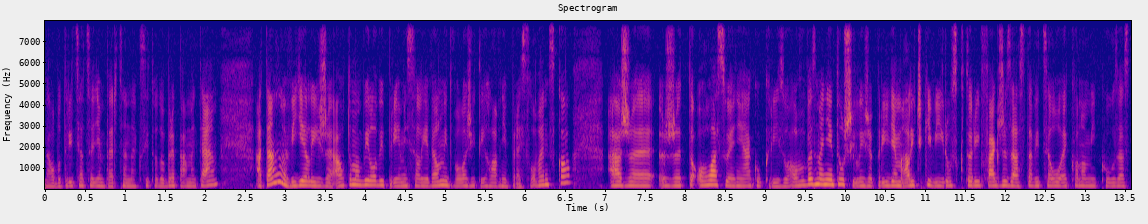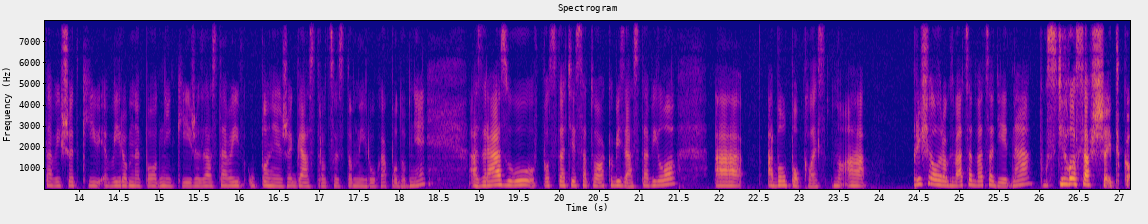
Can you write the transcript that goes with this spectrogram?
alebo 37%, ak si to dobre pamätám. A tam sme videli, že automobilový priemysel je veľmi dôležitý hlavne pre Slovensko a že, že to ohlasuje nejakú krízu. Ale vôbec sme netušili, že príde maličký vírus, ktorý fakt, že zastaví celú ekonomiku, zastaví všetky výrobné podniky, že zastaví úplne, že gastrocestovný ruch a podobne. A zrazu v podstate sa to akoby zastavilo a, a bol pokles. No a prišiel rok 2021, pustilo sa všetko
